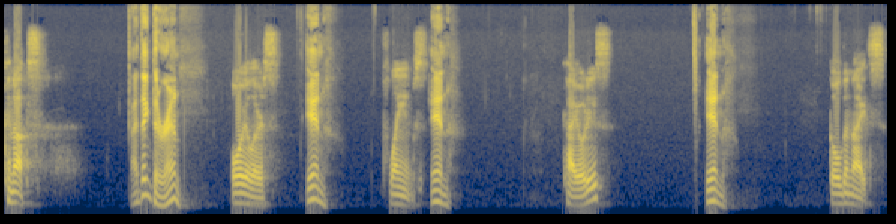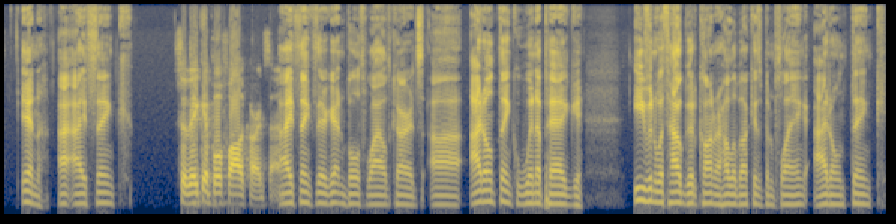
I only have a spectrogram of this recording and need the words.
Canucks, I think they're in. Oilers, In. Flames, In. Coyotes, In. Golden Knights. In. I, I think So they get both wild cards then. I think they're getting both wild cards. Uh, I don't think Winnipeg, even with how good Connor Hellebuyck has been playing, I don't think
